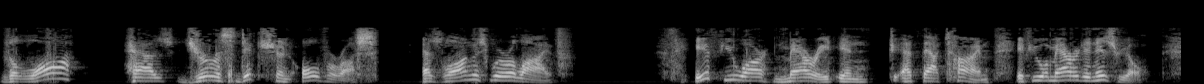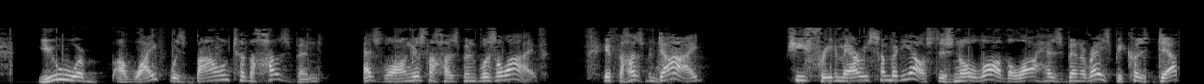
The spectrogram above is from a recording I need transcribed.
the law has jurisdiction over us as long as we're alive. If you are married in, at that time, if you were married in Israel, you were, a wife was bound to the husband as long as the husband was alive. If the husband died, she's free to marry somebody else. There's no law. The law has been erased because death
